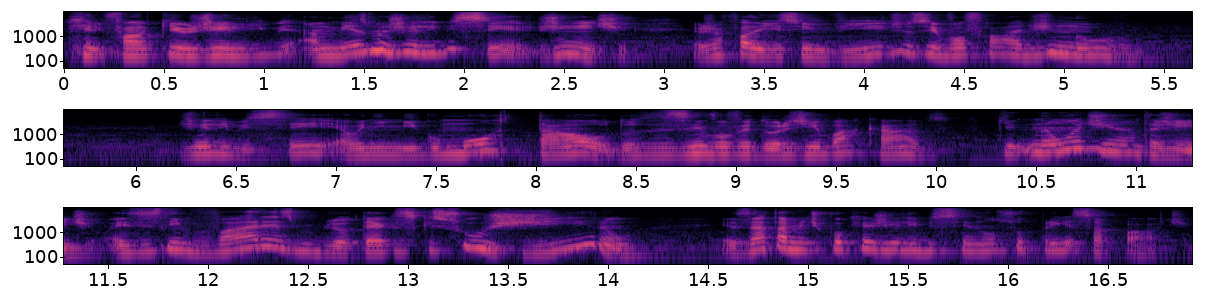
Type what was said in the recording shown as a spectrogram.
que ele fala que o glib, a mesma glibc, gente, eu já falei isso em vídeos e vou falar de novo. glibc é o inimigo mortal dos desenvolvedores de embarcados. Que não adianta, gente, existem várias bibliotecas que surgiram exatamente porque a glibc não supria essa parte.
